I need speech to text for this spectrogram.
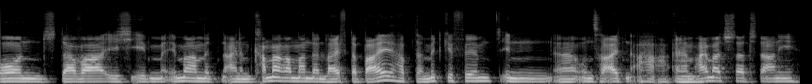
Und da war ich eben immer mit einem Kameramann dann live dabei, habe da mitgefilmt in äh, unserer alten ah äh, Heimatstadt, Dani.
